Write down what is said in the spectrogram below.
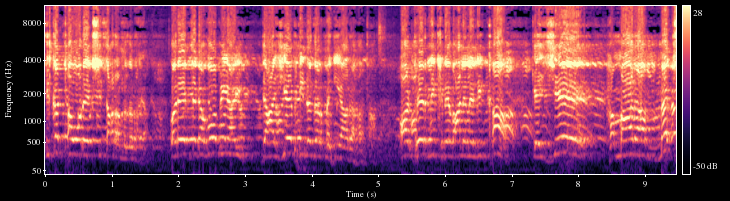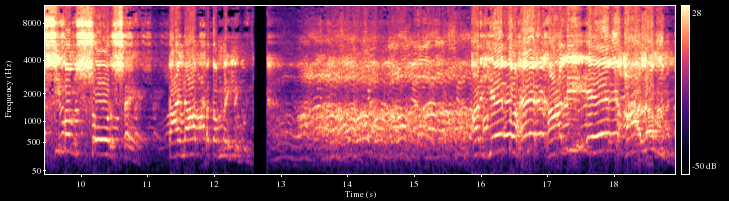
اکٹھا اور ایک ستارہ نظر آیا۔ اور ایک جگہ وہ بھی آئی جہاں یہ بھی نظر نہیں آ رہا تھا۔ اور پھر لکھنے والے نے لکھا کہ یہ ہمارا میکسیمم سورس ہے۔ کائنات ختم نہیں ہوئی اور یہ تو ہے خالی ایک عالم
